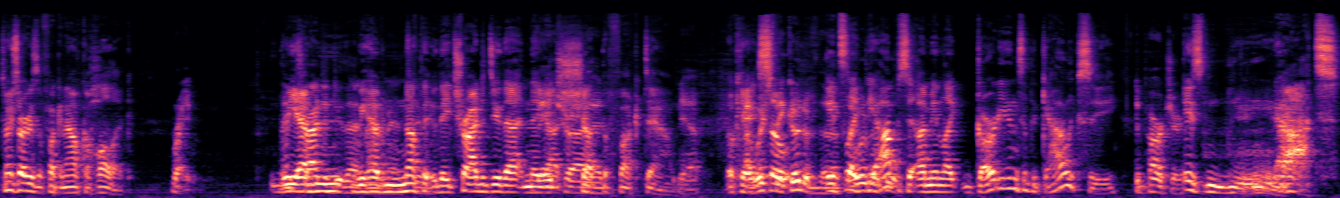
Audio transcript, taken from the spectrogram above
Tony Stark is a fucking alcoholic. Right. We tried have to do that we have Man, nothing. They tried to do that and they, They got tried. shut the fuck down. Yeah. Okay, I wish so they could have, though. It's That like the been cool. opposite. I mean, like Guardians of the Galaxy Departure. is not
